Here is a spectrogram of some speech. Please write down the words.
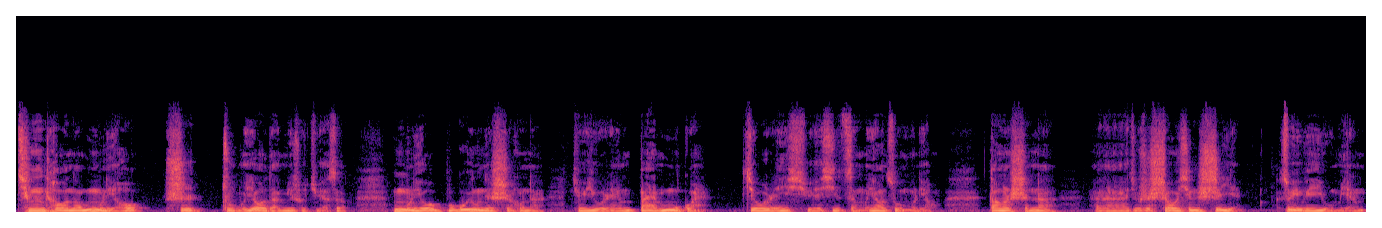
清朝呢，幕僚是主要的秘书角色。幕僚不够用的时候呢，就有人办幕馆，教人学习怎么样做幕僚。当时呢，呃，就是绍兴师爷最为有名。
